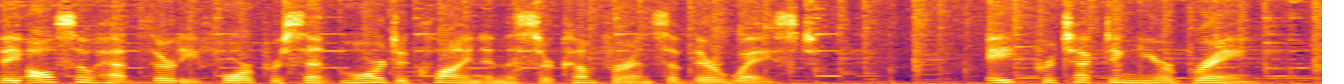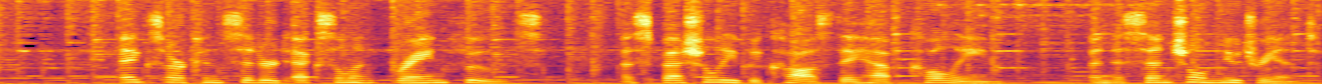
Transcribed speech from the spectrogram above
They also had 34% more decline in the circumference of their waist. 8. Protecting your brain. Eggs are considered excellent brain foods, especially because they have choline, an essential nutrient.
